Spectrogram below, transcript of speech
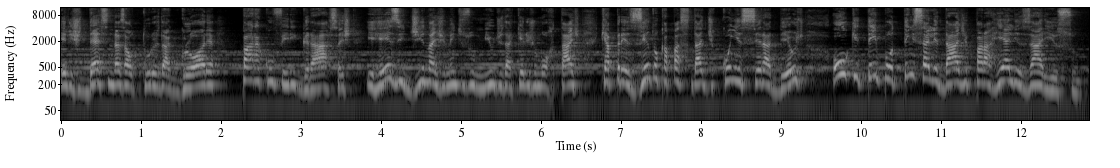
eles descem das alturas da glória para conferir graças e residir nas mentes humildes daqueles mortais que apresentam capacidade de conhecer a Deus ou que têm potencialidade para realizar isso.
